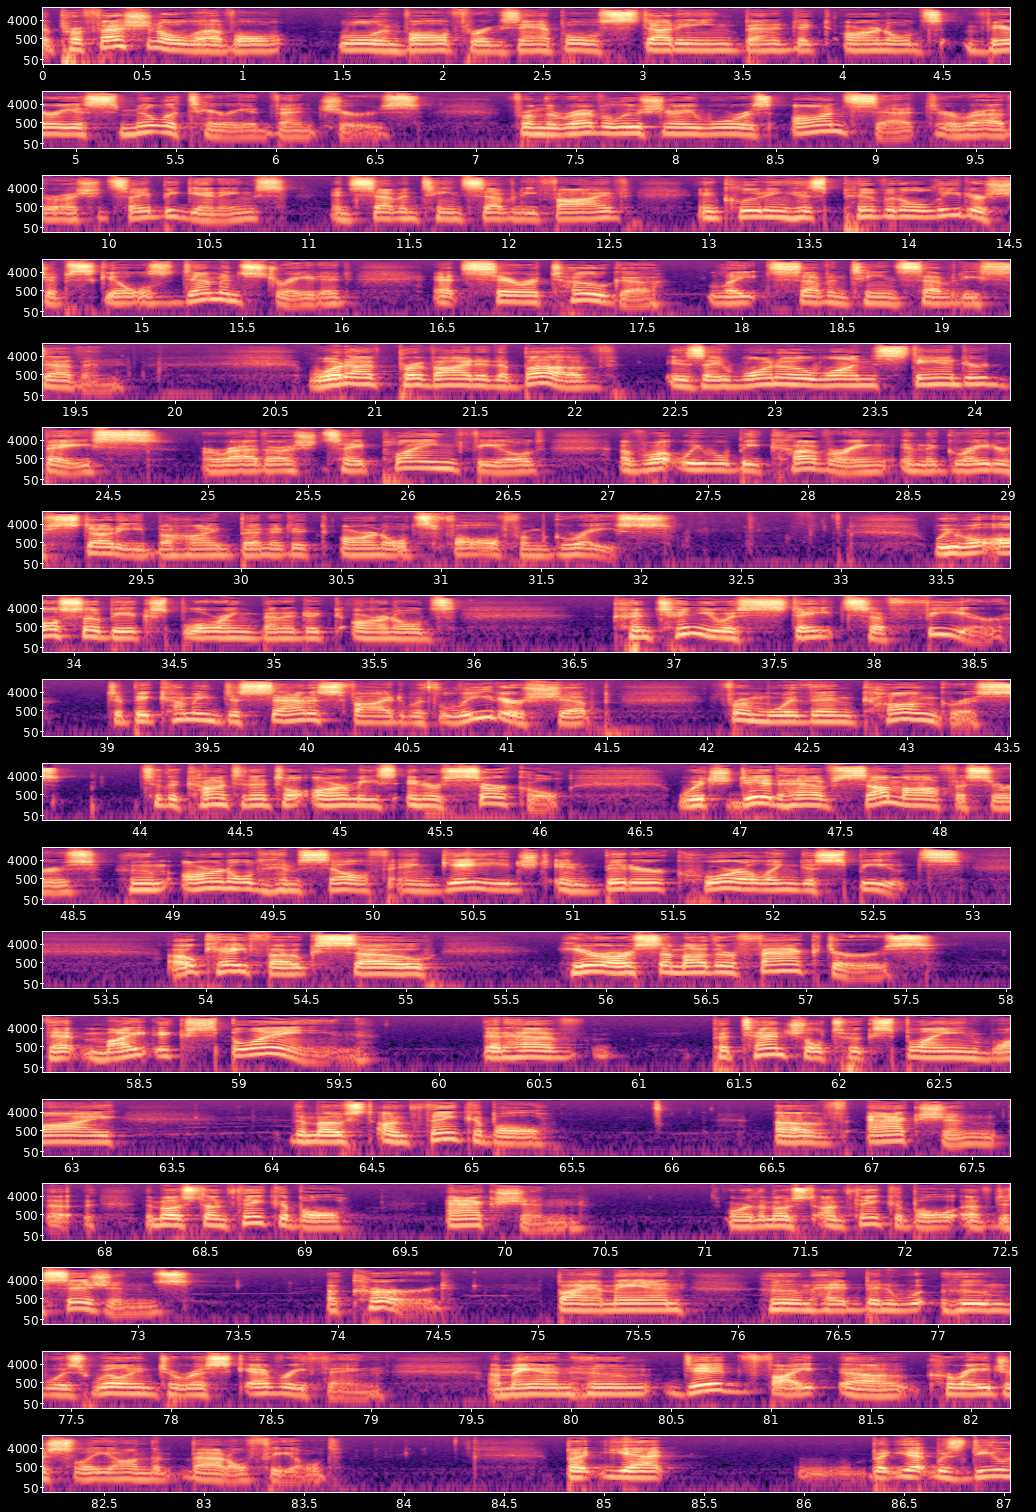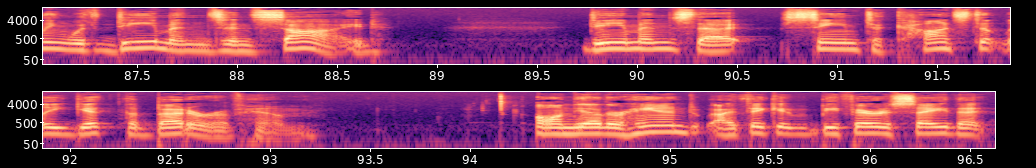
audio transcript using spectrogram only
The professional level will involve, for example, studying Benedict Arnold's various military adventures from the Revolutionary War's onset, or rather, I should say, beginnings, in 1775, including his pivotal leadership skills demonstrated at Saratoga late 1777. What I've provided above is a 101 standard base, or rather, I should say, playing field of what we will be covering in the greater study behind Benedict Arnold's fall from grace. We will also be exploring Benedict Arnold's continuous states of fear to becoming dissatisfied with leadership from within Congress to the Continental Army's inner circle, which did have some officers whom Arnold himself engaged in bitter quarreling disputes. Okay, folks, so here are some other factors that might explain, that have potential to explain why the most unthinkable of action, uh, the most unthinkable action, or the most unthinkable of decisions occurred by a man whom had been whom was willing to risk everything, a man whom did fight uh, courageously on the battlefield, but yet but yet was dealing with demons inside, demons that seemed to constantly get the better of him. On the other hand, I think it would be fair to say that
